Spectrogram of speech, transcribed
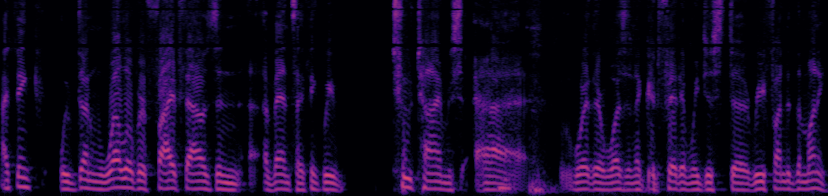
I think we've done well over five thousand events. I think we've two times uh, where there wasn't a good fit, and we just uh, refunded the money.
